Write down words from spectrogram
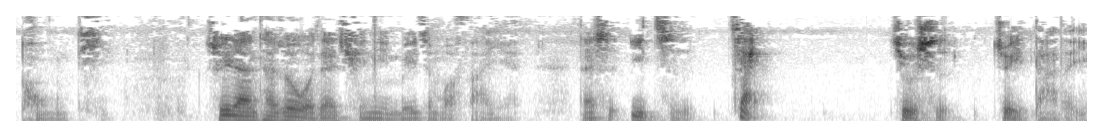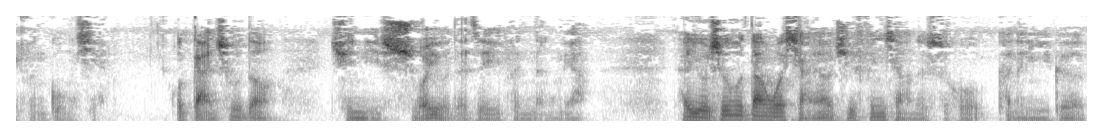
同体。虽然他说我在群里没怎么发言，但是一直在，就是最大的一份贡献。我感受到群里所有的这一份能量。他有时候当我想要去分享的时候，可能一个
